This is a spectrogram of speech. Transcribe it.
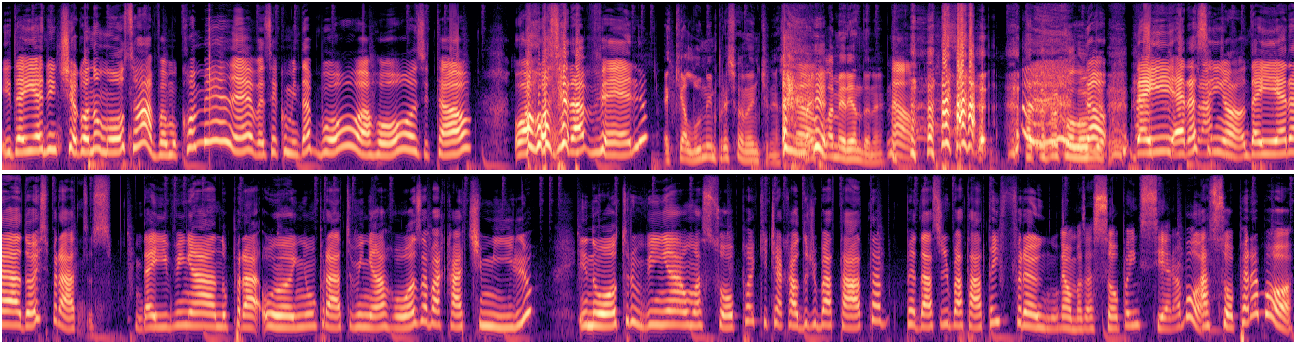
E daí a gente chegou no almoço, ah, vamos comer, né? Vai ser comida boa, arroz e tal. O arroz era velho. É que aluno é impressionante, né? Só vai pela merenda, né? Não, Até pra Colômbia. Não, daí era assim, ó, daí era dois pratos. Daí vinha no pra... o- em um prato vinha arroz, abacate e milho. E no outro vinha uma sopa que tinha caldo de batata, pedaço de batata e frango. não, mas a sopa em si era boa. A sopa era boa.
